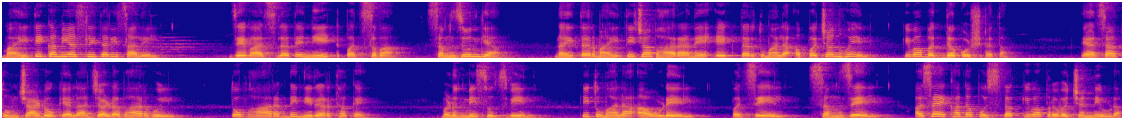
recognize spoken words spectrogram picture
माहिती कमी असली तरी चालेल. जे वाचलं ते नीट पचवा समजून घ्या. नाहीतर माहितीच्या भाराने एकतर तुम्हाला अपचन होईल किंवा बद्धकोष्ठता. त्याचा तुमच्या डोक्याला जडभार होईल. तो भार अगदी निरर्थक आहे. म्हणून मी सुचवीन की तुम्हाला आवडेल पचेल समजेल असं एखादं पुस्तक किंवा प्रवचन निवडा.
